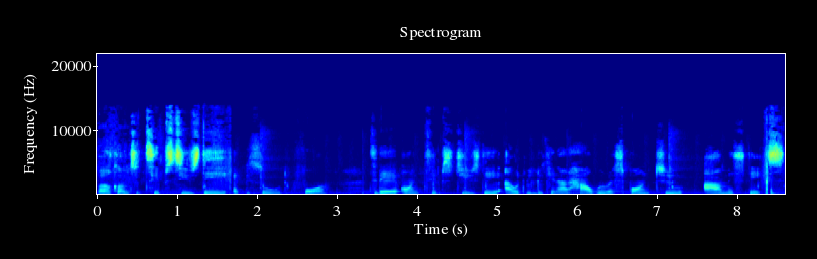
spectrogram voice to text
Welcome to Tips Tuesday, episode 4. Today on Tips Tuesday, I would be looking at how we respond to our mistakes.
